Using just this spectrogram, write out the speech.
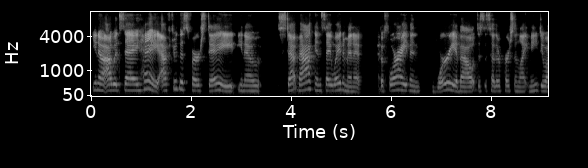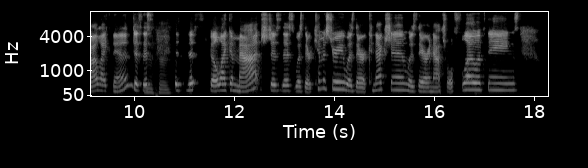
you know, I would say, hey, after this first date, you know, step back and say, wait a minute, before I even worry about does this other person like me? Do I like them? Does this mm-hmm. does this feel like a match? Does this was there chemistry? Was there a connection? Was there a natural flow of things?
